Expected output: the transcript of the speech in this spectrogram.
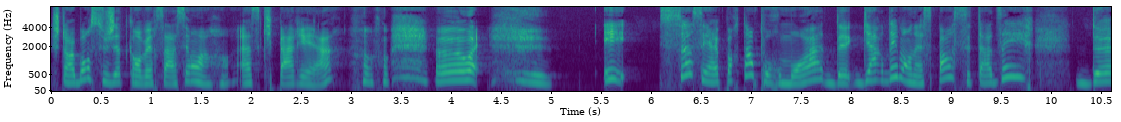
Je suis un bon sujet de conversation à, ce qui paraît, hein? euh, ouais. Et ça, c'est important pour moi de garder mon espace, c'est-à-dire de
